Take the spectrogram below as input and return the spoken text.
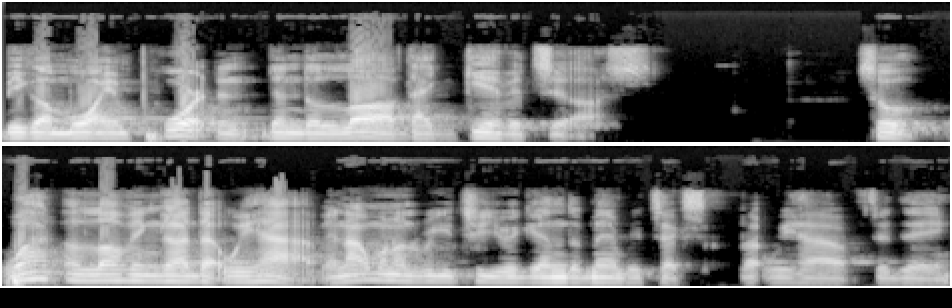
become more important than the love that gave it to us. So, what a loving God that we have. And I want to read to you again the memory text that we have today.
